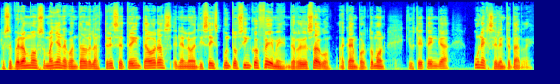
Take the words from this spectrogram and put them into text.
Los esperamos mañana a contar de las 13.30 horas en el 96.5 FM de Radio Sago, acá en Puerto Montt. Que usted tenga una excelente tarde.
